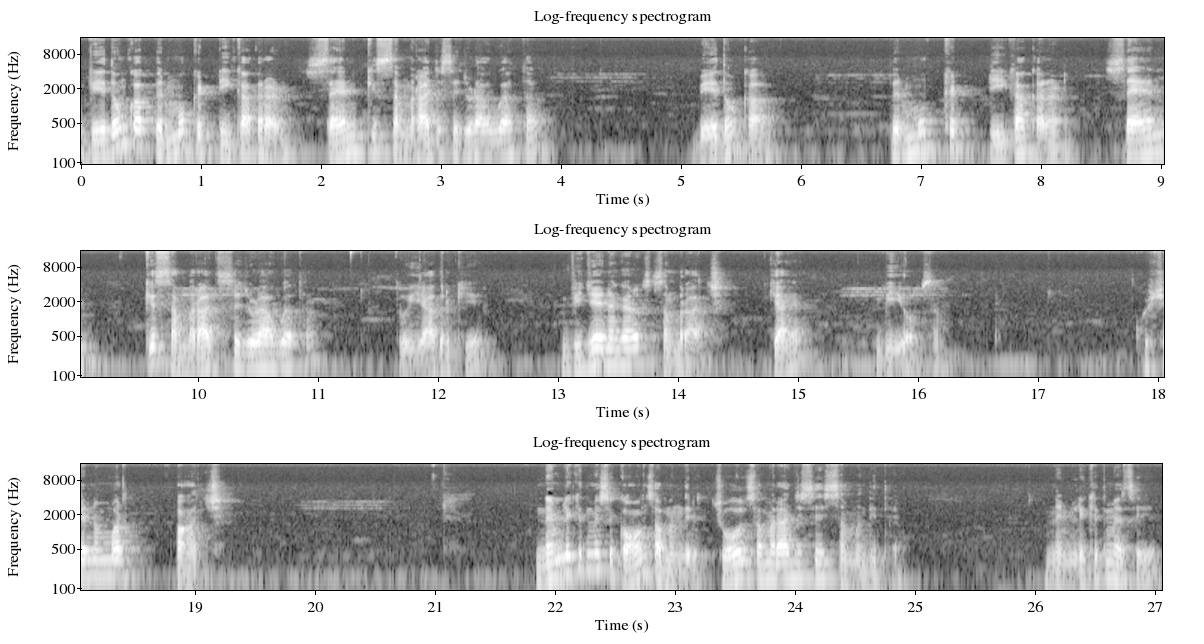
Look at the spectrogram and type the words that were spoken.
वेदों का प्रमुख टीकाकरण सैन किस साम्राज्य से जुड़ा हुआ था? वेदों का प्रमुख टीकाकरण सैन किस साम्राज्य से जुड़ा हुआ था? तो याद रखिए, विजयनगर साम्राज्य। क्या है? बी ऑप्शन। क्वेश्चन नंबर पाँच। निम्नलिखित में से कौन सा मंदिर चोल साम्राज्य से संबंधित है? निम्नलिखित में से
